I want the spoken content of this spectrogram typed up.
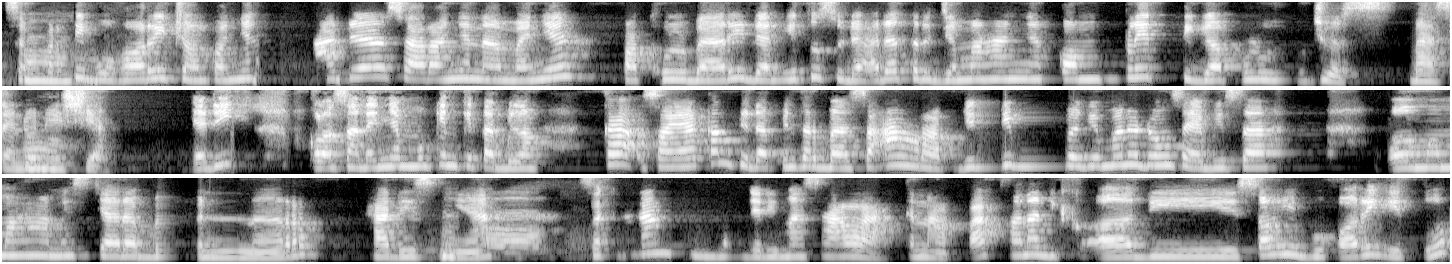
Seperti Hmm. Bukhari contohnya ada syarahnya namanya Fathul Bari dan itu sudah ada terjemahannya komplit 30 juz bahasa Hmm. Indonesia. Jadi kalau seandainya mungkin kita bilang, Kak saya kan tidak pintar bahasa Arab, jadi bagaimana dong saya bisa eh, memahami secara benar hadisnya? Sekarang tidak jadi masalah. Kenapa? Karena di, eh, di Sahih Bukhari itu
